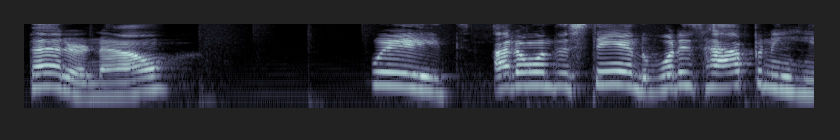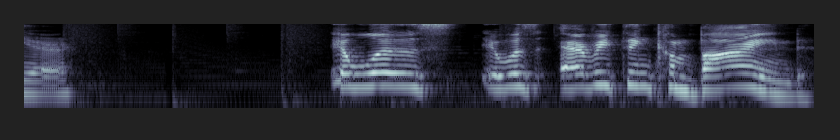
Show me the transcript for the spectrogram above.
Better now. Wait, I don't understand. What is happening here? It was... It was everything combined.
